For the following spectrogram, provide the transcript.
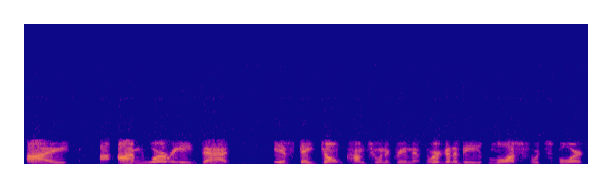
I I'm worried that if they don't come to an agreement, we're going to be lost with sports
